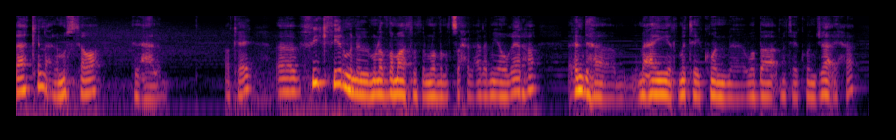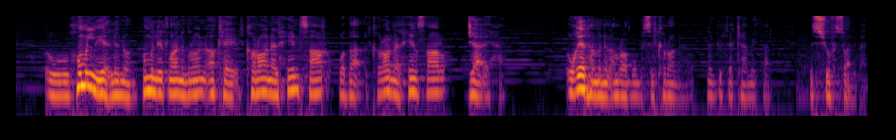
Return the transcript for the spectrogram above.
لكن على مستوى العالم. okay آه في كثير من المنظمات مثل منظمة الصحة العالمية وغيرها عندها معايير متى يكون وباء متى يكون جائحة وهم اللي يعلنون هم اللي يطلعون يقولون okay الكورونا الحين صار وباء الكورونا الحين صار جائحة. وغيرها من الأمراض مو بس الكورونا قلتها كمثال. بس شوف السؤال اللي بعده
